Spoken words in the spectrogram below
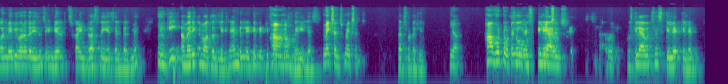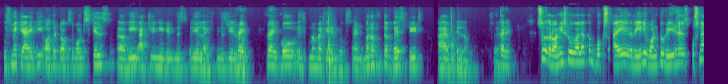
और may be one of the reason Indians का इंटरेस्ट नहीं है सेल्फ हेल्प में hmm. क्योंकि अमेरिकन ऑथर्स लिख रहे हैं and relatability factor is very less make sense make sense that's what I feel या हाँ वो टोटली so, उसके लिए उसके लिए I would say skill it kill it उसमें क्या है कि author talks about skills we actually need in this real life in this real right right वो is one of my favourite books and one of the best reads I have till now correct so रॉनी स्ट्रो वाला का books I really want to read his उसने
